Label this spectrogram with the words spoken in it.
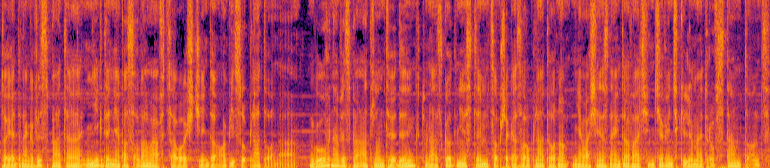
to jednak wyspa ta nigdy nie pasowała w całości do opisu Platona. Główna wyspa Atlantydy, która zgodnie z tym, co przekazał Platon, miała się znajdować 9 km stamtąd,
